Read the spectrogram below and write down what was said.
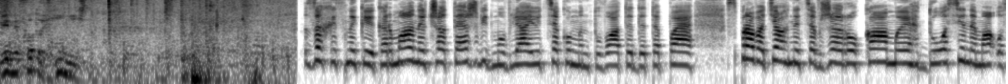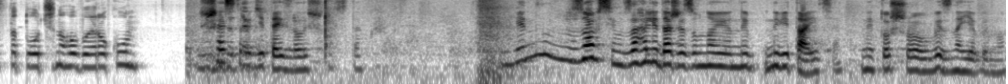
Він не фотогенічний. Захисники Керманича теж відмовляються коментувати ДТП. Справа тягнеться вже роками. Досі нема остаточного вироку. Шестеро дітей залишилось так. Він зовсім взагалі навіть зі мною не, не вітається. Не то, що визнає вину.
